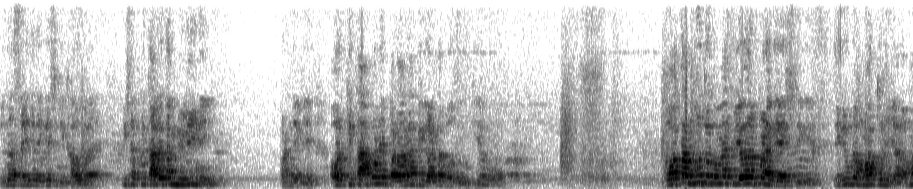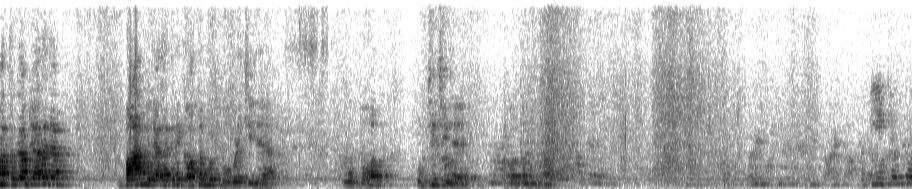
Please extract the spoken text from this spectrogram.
इतना सही तरीके से लिखा हुआ है ये सब किताबें तब मिली नहीं पढ़ने के लिए। और किताबों ने बनाना, बिगाड़ना बहुत शुरू किया हुआ है। गौतम बुद्ध को मैं सिलेबस पढ़ गया हिस्ट्री के लेकिन उनका महत्व नहीं जाना। महत्व कब ज़्यादा जब बाद में ज़्यादा करें गौतम बुद्ध बहुत बड़ी चीज़ है वो बहुत ऊँची चीज़ है, गौतम बुद्ध ये क्यों हो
